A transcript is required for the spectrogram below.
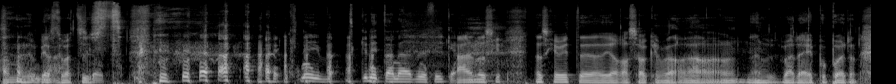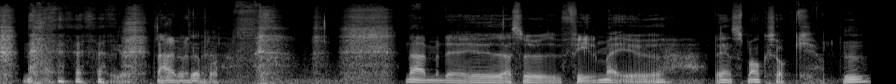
annorlunda bäst att vara tyst. Kniv, knyta näven i fickan. Nej, nu ska, nu ska vi inte göra saken värre än vad det är på podden. Nej, men... Nej, men det är ju, alltså film är ju, det är en smaksak. Mm.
